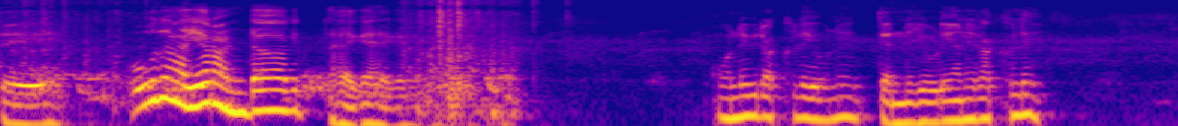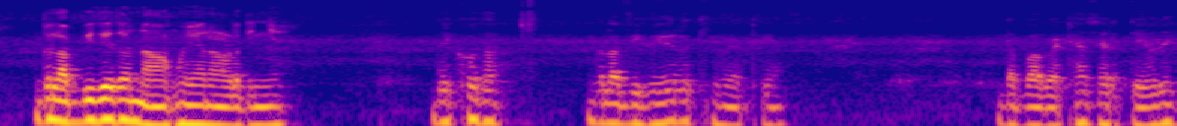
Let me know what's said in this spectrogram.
ਤੇ ਉਹਦਾ ਯਾਰ ਅੰਡਾ ਹੈਗਾ ਹੈਗਾ ਹੈਗਾ। ਉਹਨੇ ਵੀ ਰੱਖ ਲਏ ਉਹਨੇ ਤਿੰਨ ਜੋੜਿਆਂ ਨੇ ਰੱਖ ਲਏ। ਗੁਲਾਬੀ ਦੇ ਤਾਂ ਨਾ ਹੋਇਆ ਨਾਲ ਦੀਆਂ। ਦੇਖੋ ਤਾਂ ਗੁਲਾਬੀ ਫੇਰ ਰੱਖੀ ਬੈਠੇ ਆ। ਡੱਬਾ ਬੈਠਾ ਸਿਰ ਤੇ ਉਹਦੇ।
